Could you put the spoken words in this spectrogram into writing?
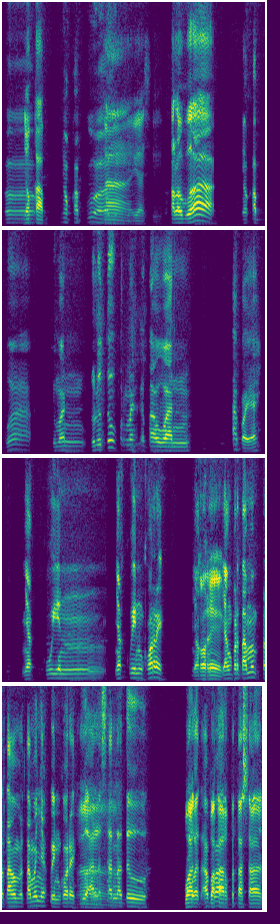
eh, nyokap. nyokap gua Nah, iya sih. kalau gua nyokap gua cuman dulu tuh pernah ketahuan apa ya nyakuin nyakuin korek Nyaku- Korek. yang pertama pertama pertama nyakuin korek gua Ah. alasan lah tuh Buat, Buat apa? bakar petasan.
